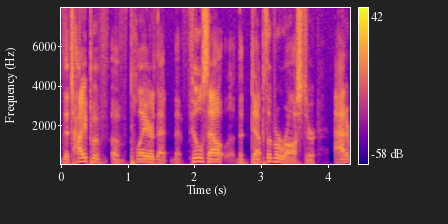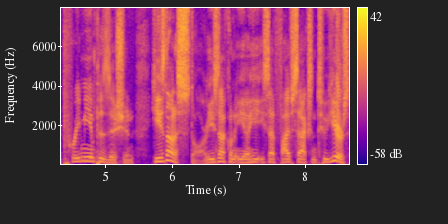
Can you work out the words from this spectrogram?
the type of, of player that, that fills out the depth of a roster at a premium position. He's not a star. He's not going to, you know, he's had five sacks in two years.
